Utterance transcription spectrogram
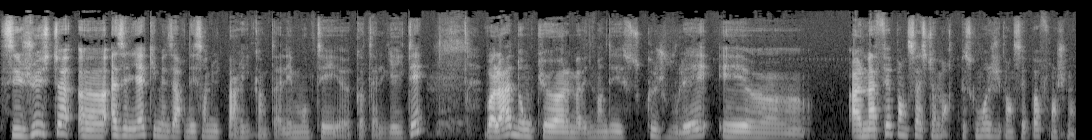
C'est juste euh, Azélia qui m'est redescendue de Paris quand elle est montée, euh, quand elle y a été. Voilà, donc euh, elle m'avait demandé ce que je voulais et euh, elle m'a fait penser à cette marque parce que moi j'y pensais pas franchement.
